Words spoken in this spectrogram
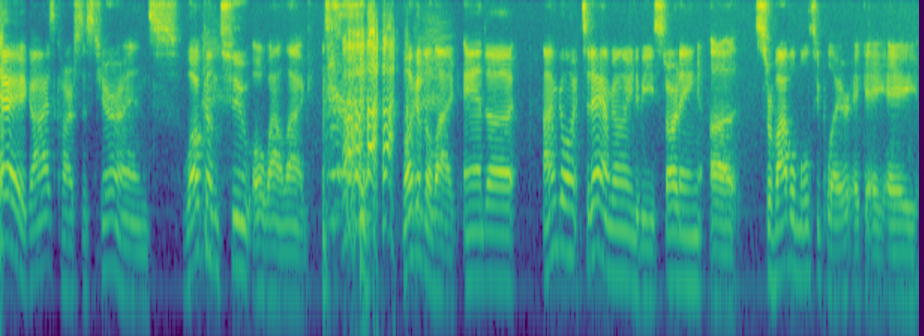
Hey guys, Carsus here, and welcome to oh wow lag. welcome to lag, and uh, I'm going today. I'm going to be starting a survival multiplayer, aka a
